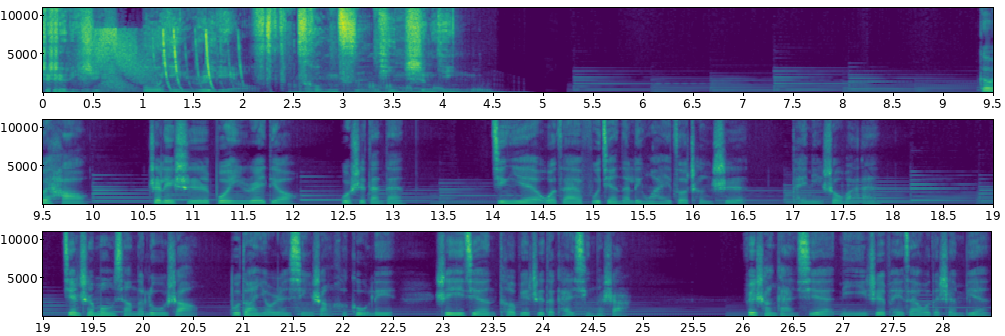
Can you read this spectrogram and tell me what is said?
这里是播音 Radio，从此听声音。各位好，这里是播音 Radio，我是丹丹。今夜我在福建的另外一座城市陪你说晚安。坚持梦想的路上，不断有人欣赏和鼓励，是一件特别值得开心的事儿。非常感谢你一直陪在我的身边。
